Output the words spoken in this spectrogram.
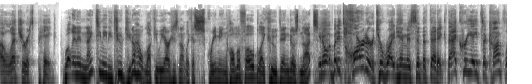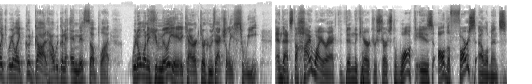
a lecherous pig. Well, and in 1982, do you know how lucky we are? He's not like a screaming homophobe, like who then goes nuts. You know, but it's harder to write him as sympathetic. That creates a conflict where you're like, good God, how are we going to end this subplot? We don't want to humiliate a character who's actually sweet and that's the high wire act that then the character starts to walk is all the farce elements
